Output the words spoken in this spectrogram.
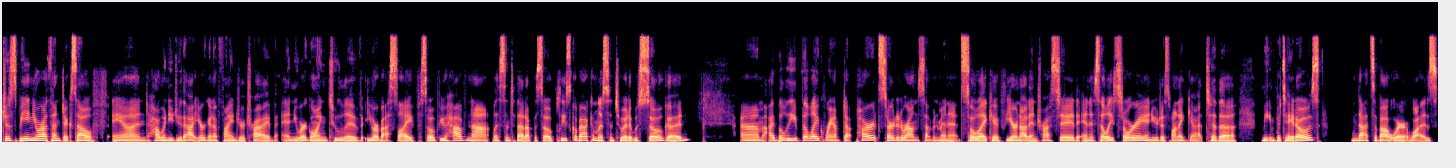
just being your authentic self. And how when you do that you're going to find your tribe and you are going to live your best life. So if you have not listened to that episode please go back and listen to it. It was so good. Um i believe the like ramped up part started around seven minutes. So like if you're not interested in a silly story and you just want to get to the meat and potatoes that's about where it was.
